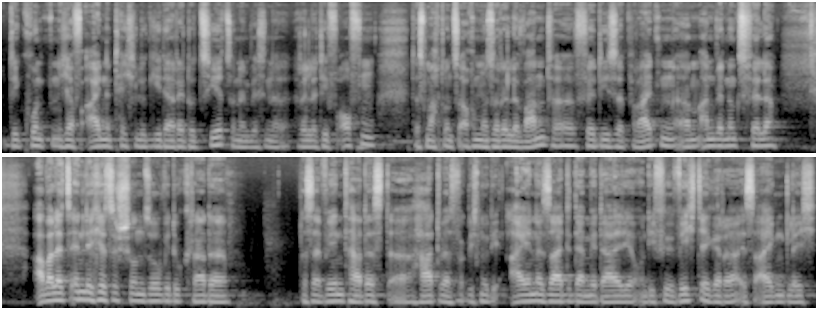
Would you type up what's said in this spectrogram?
die Kunden nicht auf eine Technologie da reduziert, sondern wir sind relativ offen. Das macht uns auch immer so relevant äh, für diese breiten ähm, Anwendungsfälle. Aber letztendlich ist es schon so, wie du gerade das erwähnt hattest, äh, Hardware ist wirklich nur die eine Seite der Medaille und die viel wichtigere ist eigentlich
